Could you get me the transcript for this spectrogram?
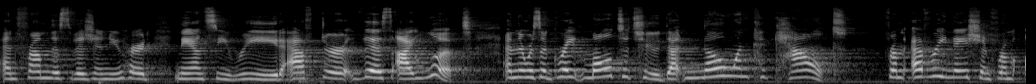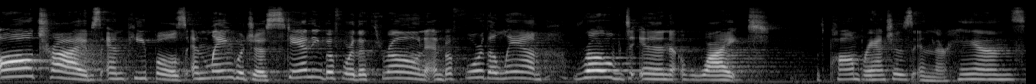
And from this vision, you heard Nancy read, After this I looked, and there was a great multitude that no one could count from every nation, from all tribes and peoples and languages, standing before the throne and before the Lamb, robed in white with palm branches in their hands.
